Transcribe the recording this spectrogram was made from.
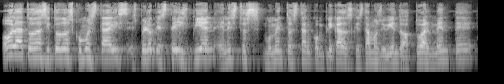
Hola a todas y todos, ¿cómo estáis? Espero que estéis bien en estos momentos tan complicados que estamos viviendo actualmente.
